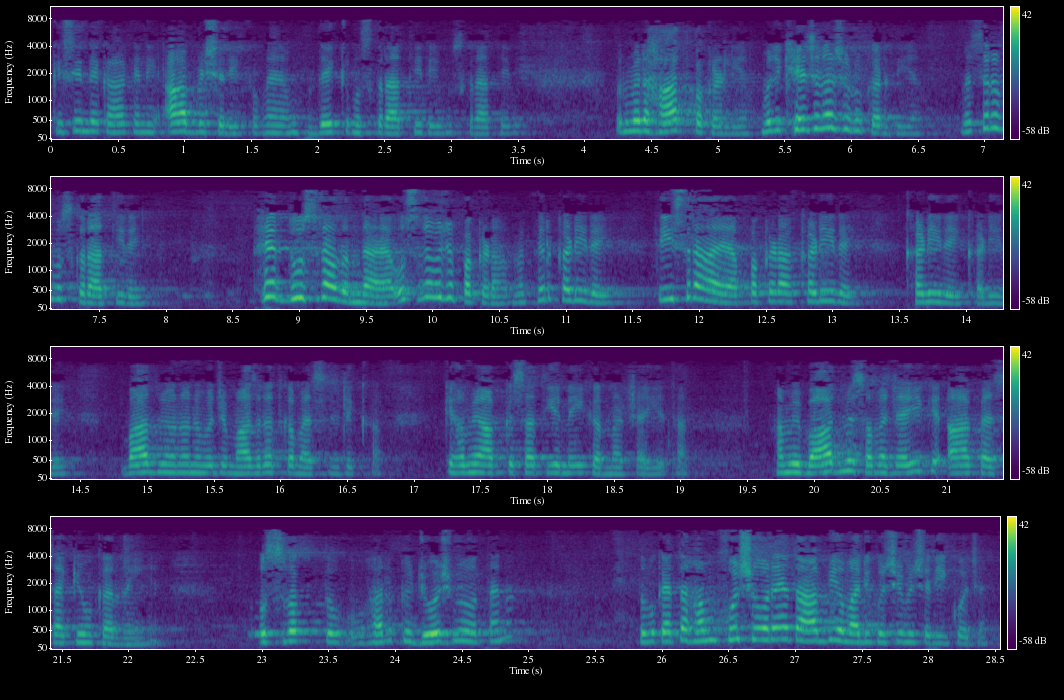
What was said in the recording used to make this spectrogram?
کسی نے کہا کہ نہیں، آپ بھی شریک ہو، میں دیکھ کے مسکراتی رہی مسکراتی رہی۔ اور میرا ہاتھ پکڑ لیا، مجھے کھینچنا شروع کر دیا۔ میں صرف مسکراتی رہی۔ پھر دوسرا بندہ آیا، اس نے مجھے پکڑا، میں پھر کھڑی رہی۔ تیسرا آیا، پکڑا، کھڑی رہی کھڑی رہی کھڑی رہی۔ بعد میں انہوں نے مجھے معذرت کا میسج لکھا کہ ہمیں آپ کے ساتھ یہ نہیں کرنا چاہیے تھا۔ ہمیں بعد میں سمجھ آئی کہ آپ ایسا کیوں کر رہی ہیں۔ اس وقت تو ہر کوئی جوش میں ہوتا ہے نا۔ تو وہ کہتا ہے، ہم خوش ہو رہے ہیں تو آپ بھی ہماری خوشی میں شریک ہو جائیں۔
